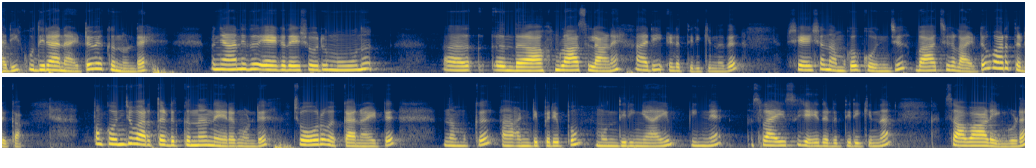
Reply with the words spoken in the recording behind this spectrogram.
അരി കുതിരാനായിട്ട് വെക്കുന്നുണ്ട്. അപ്പം ഞാനിത് ഏകദേശം ഒരു മൂന്ന് എന്താ ഗ്ലാസ്സിലാണ് അരി എടുത്തിരിക്കുന്നത്. ശേഷം നമുക്ക് കൊഞ്ച് ബാച്ചുകളായിട്ട് വറുത്തെടുക്കാം. അപ്പം കൊഞ്ച് വറുത്തെടുക്കുന്ന നേരം കൊണ്ട് ചോറ് വെക്കാനായിട്ട് നമുക്ക് അണ്ടിപ്പരിപ്പും മുന്തിരിങ്ങായും പിന്നെ സ്ലൈസ് ചെയ്തെടുത്തിരിക്കുന്ന സവാളയും കൂടെ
